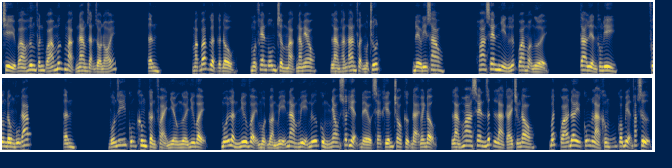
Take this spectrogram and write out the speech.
Chỉ vào hưng phấn quá mức Mạc Nam dặn dò nói. ân. Mạc Bác gật gật đầu, một phen ôm trầm Mạc Nam eo, làm hắn an phận một chút. Đều đi sao? Hoa sen nhìn lướt qua mọi người. Ta liền không đi. Phương Đông Vũ đáp. ân. Vốn dĩ cũng không cần phải nhiều người như vậy, mỗi lần như vậy một đoàn Mỹ Nam Mỹ nữ cùng nhau xuất hiện đều sẽ khiến cho cực đại hoành động, làm hoa sen rất là cái chứng đau, bất quá đây cũng là không có biện pháp sự,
